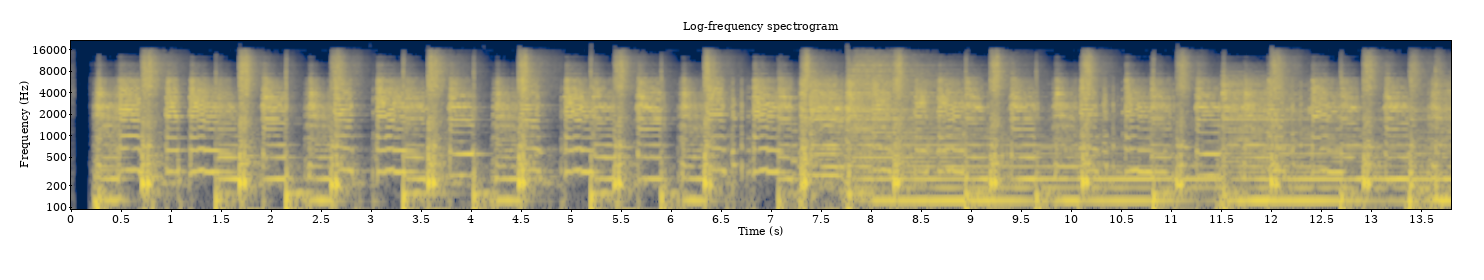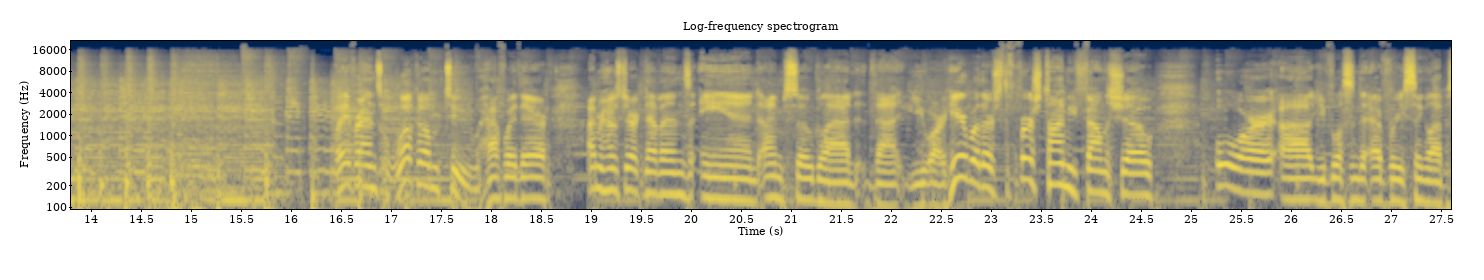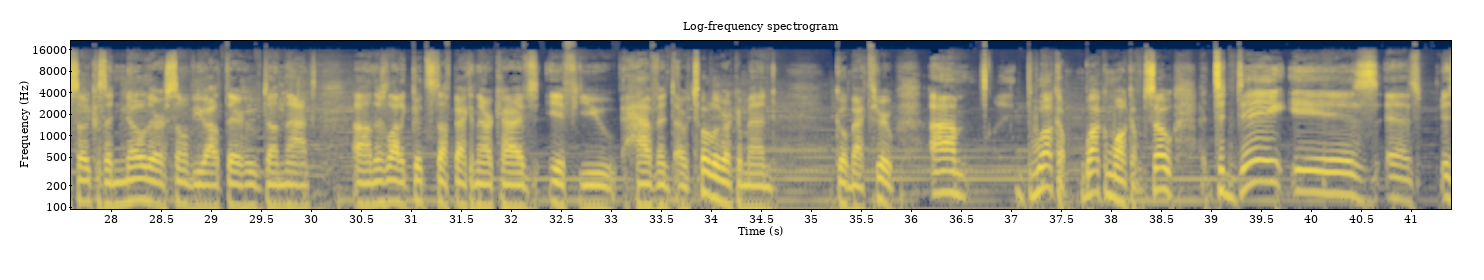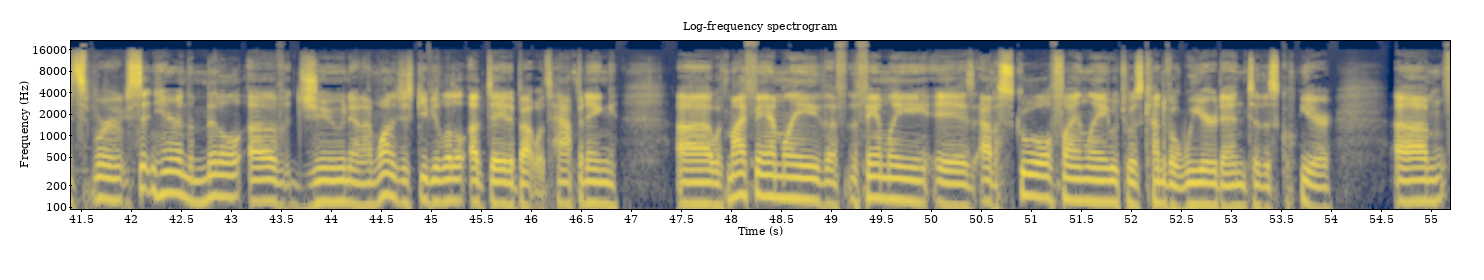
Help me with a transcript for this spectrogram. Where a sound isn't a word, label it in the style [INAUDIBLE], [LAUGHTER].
Hey, friends, welcome to Halfway There. I'm your host, Eric Nevins, and I'm so glad that you are here, whether it's the first time you found the show or uh, you've listened to every single episode, because I know there are some of you out there who've done that. Uh, there's a lot of good stuff back in the archives. If you haven't, I would totally recommend going back through. Um, welcome, welcome, welcome. So today is as it's we're sitting here in the middle of June, and I want to just give you a little update about what's happening uh, with my family. the The family is out of school finally, which was kind of a weird end to the [LAUGHS] school year, um,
